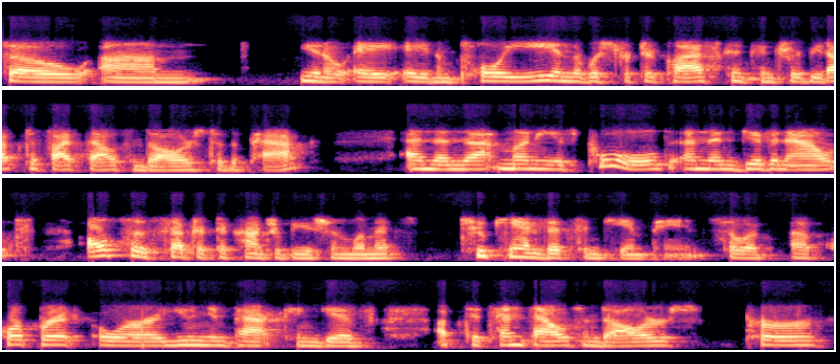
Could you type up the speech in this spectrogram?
So, um, you know, a, an employee in the restricted class can contribute up to $5,000 to the PAC and then that money is pooled and then given out, also subject to contribution limits, to candidates and campaigns. So a, a corporate or a union PAC can give up to $10,000 per,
